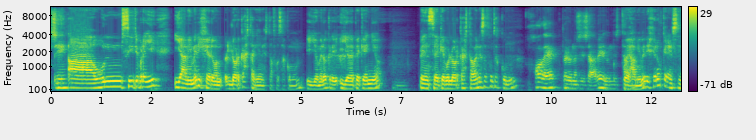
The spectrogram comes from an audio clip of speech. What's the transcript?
Sí. a un sitio por allí y a mí me dijeron, Lorca está aquí en esta fosa común. Y yo me lo creí. Y yo de pequeño pensé que Lorca estaba en esa fosa común. Joder, pero no se sabe dónde está. Pues a mí me dijeron que era en esa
